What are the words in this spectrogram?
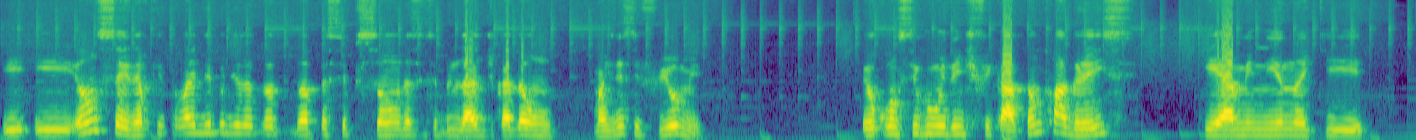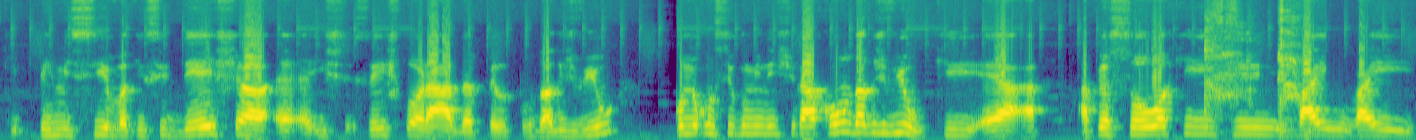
E, e eu não sei, né? Porque vai depender da, da percepção, da sensibilidade de cada um. Mas nesse filme, eu consigo me identificar tanto com a Grace, que é a menina que, que permissiva, que se deixa é, é ser explorada pelo, por Dogsville, como eu consigo me identificar com o Dogsville, que é a, a pessoa que, que vai, vai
